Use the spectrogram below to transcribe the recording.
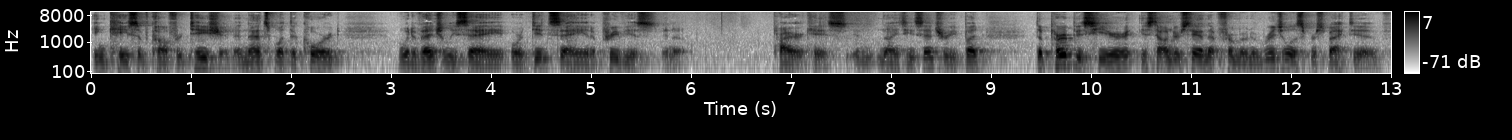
in case of confrontation, and that's what the court would eventually say or did say in a previous in a prior case in the 19th century. But the purpose here is to understand that from an originalist perspective,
